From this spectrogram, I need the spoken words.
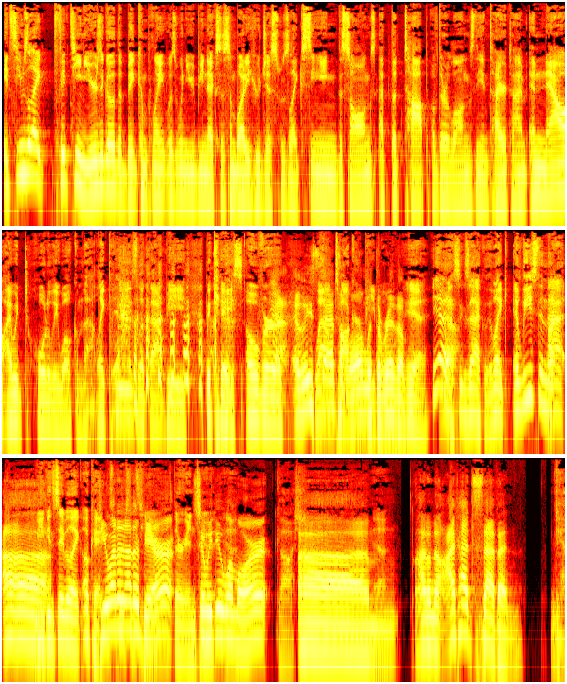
it seems like 15 years ago the big complaint was when you'd be next to somebody who just was like singing the songs at the top of their lungs the entire time. And now I would totally welcome that. Like please let that be the case over Yeah, at least loud that's talker along with the people. rhythm. Yeah. Yes, exactly. Like at least in that uh, you can say be like, okay, Do you want another beer? They're into Should we it. do one Yeah. more? Gosh. Um, I don't know. I've had seven. Yeah.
